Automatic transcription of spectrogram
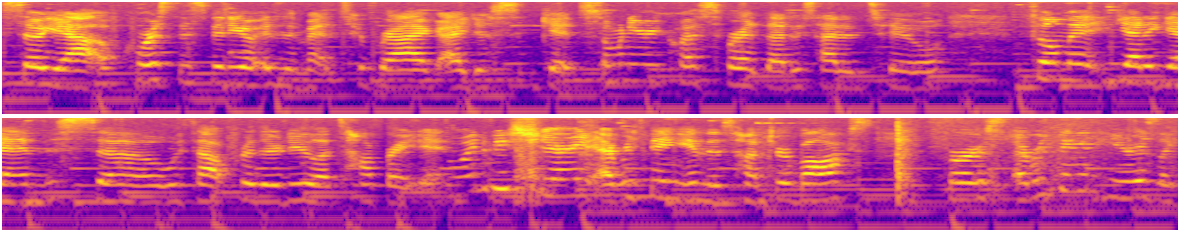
So yeah of course this video isn't meant to brag I just get so many requests for it that I decided to film it yet again so without further ado let's hop right in. I'm going to be sharing everything in this hunter box first everything in here is like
